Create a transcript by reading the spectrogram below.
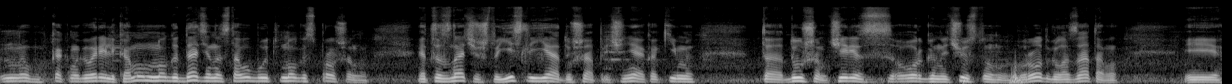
ну, как мы говорили, кому много дадено, с того будет много спрошено. Это значит, что если я, душа, причиняю каким-то душам через органы чувств, рот, глаза там, и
